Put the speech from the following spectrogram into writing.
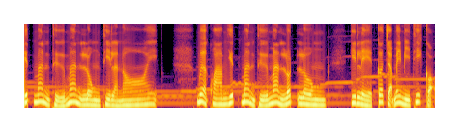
ยึดมั่นถือมั่นลงทีละน้อย เมื่อความยึดมั่นถือมั่นลดลง กิเลสก็จะไม่มีที่เกาะ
